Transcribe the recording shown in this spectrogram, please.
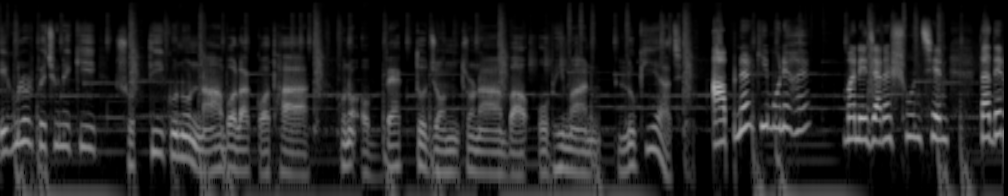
এগুলোর পেছনে কি সত্যিই কোনো না বলা কথা কোনো অব্যক্ত যন্ত্রণা বা অভিমান লুকিয়ে আছে? আপনার কি মনে হয়? মানে যারা শুনছেন তাদের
